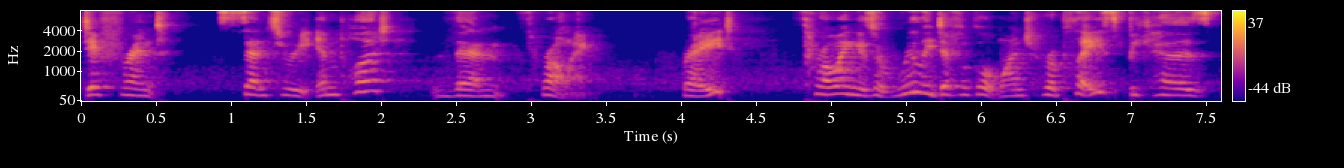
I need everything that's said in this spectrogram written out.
different sensory input than throwing, right? Throwing is a really difficult one to replace because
